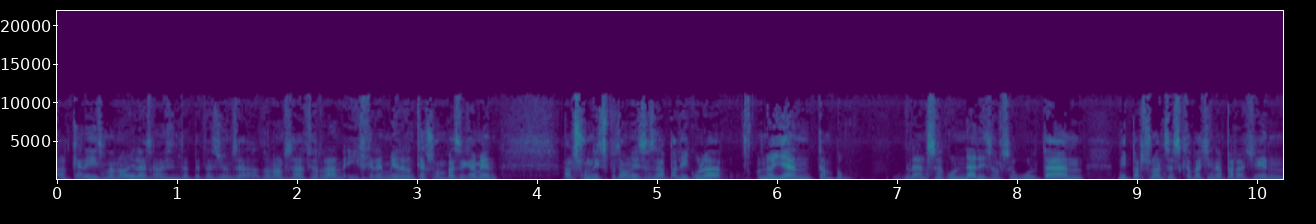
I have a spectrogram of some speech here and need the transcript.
el carisma no? i les grans interpretacions de Donald Sutherland i Helen Mirren, que són bàsicament els únics protagonistes de la pel·lícula. No hi ha tampoc grans secundaris al seu voltant, ni personatges que vagin apareixent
